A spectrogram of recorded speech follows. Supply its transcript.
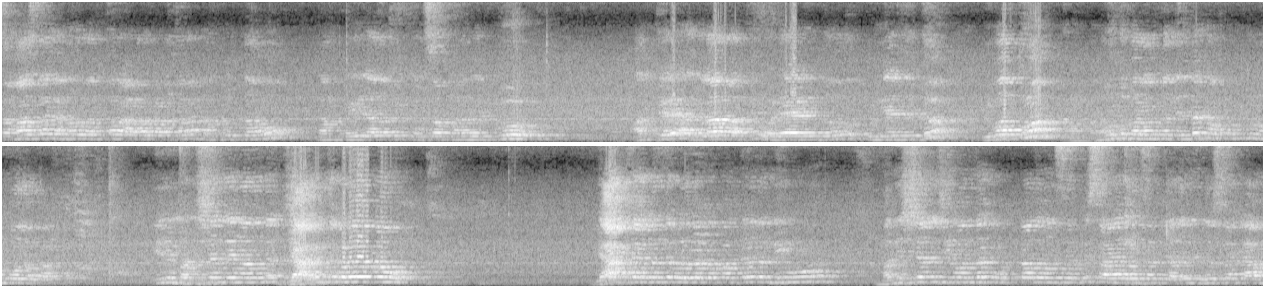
ಸಮಾಜದಾಗ ಅನ್ನೋರು ಅಂತಾರ, ಆಡೋರು ಆಡ್ತಾರ ನಮ್ದು ನಾವು ನಮ್ಮ ಕೈಲಾದಷ್ಟು ಕೆಲಸ ಮಾಡಬೇಕು. ಅಂತೇಳಿ ಅದೆಲ್ಲ ರಾತ್ರಿ ಒಡೆಯಾಡಿದ್ದು ಪುಣ್ಯದಿದ್ದು ಇವತ್ತು ಮುಂದೆ ಬರೋಂಥದ್ದಿಂದ ನಾವು ಕುಂತು ನೋಡ್ಬೋದಪ್ಪ. ಇಲ್ಲಿ ಮನುಷ್ಯಂದ ಏನಾದ್ರೆ ಜಾಗೃತಿ ಬೆಳಬೇಕು ನಾವು. ಯಾಕೆ ಜಾಗೃತಿ ಮನುಷ್ಯನ ಜೀವನದಾಗ ಹುಟ್ಟೋದು ಒಂದ್ಸರ್ತಿ ಸಾಯೋದು ಒಂದ್ಸರ್ತಿ ಅದನ್ನ ನಿಲ್ಲಿಸ್ಲಿಕ್ಕೆ ಯಾವ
